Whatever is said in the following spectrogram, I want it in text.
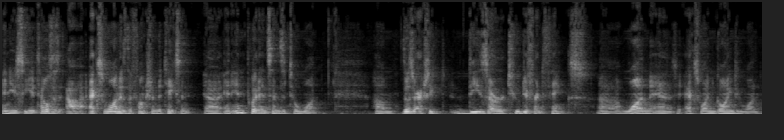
And you see it tells us, ah, x1 is the function that takes an, uh, an input and sends it to 1. Um, those are actually, these are two different things. Uh, 1 and x1 going to 1.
